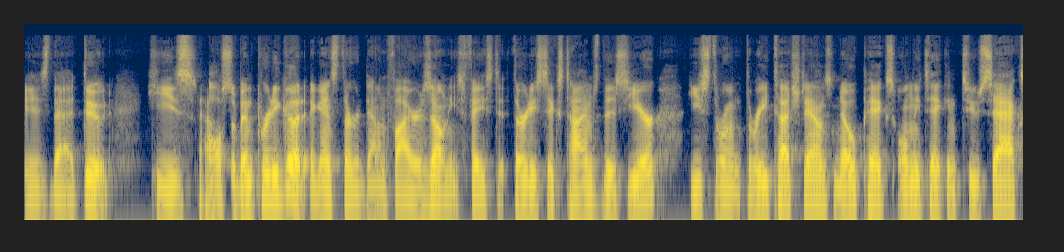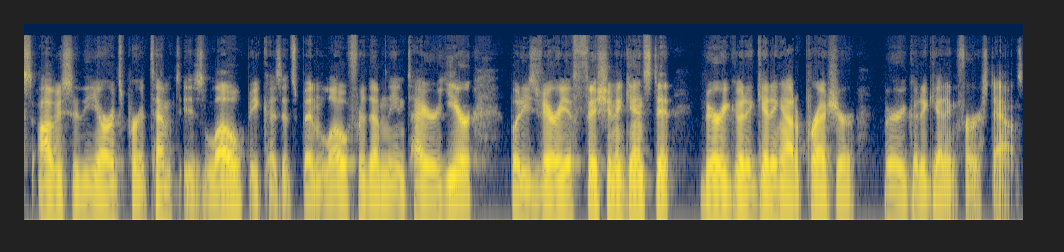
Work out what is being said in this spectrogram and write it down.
is that dude. He's yeah. also been pretty good against third down fire zone. He's faced it 36 times this year. He's thrown three touchdowns, no picks, only taken two sacks. Obviously, the yards per attempt is low because it's been low for them the entire year, but he's very efficient against it, very good at getting out of pressure, very good at getting first downs.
